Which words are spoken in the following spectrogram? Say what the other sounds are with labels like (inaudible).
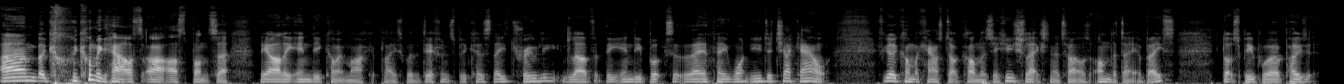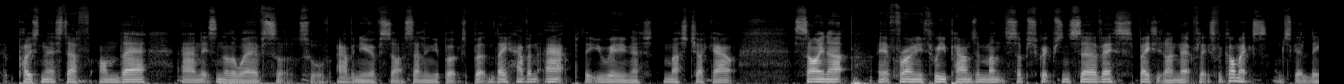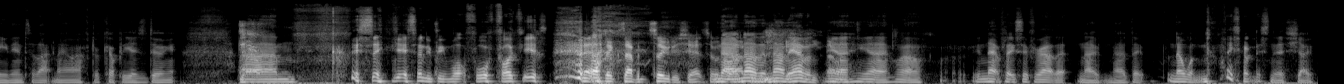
Um, but (laughs) Comichaus are our sponsor. They are the indie comic marketplace with a difference because they truly love the indie books that they, they want you to check out. If you go to comichaus.com, there's a huge selection of titles on the database. Lots of people are post, posting their stuff on there, and it's another way of sort, sort of avenue of start selling your books. But they have an app that you really must check out. Sign up eh, for only £3 a month subscription service, basically like Netflix for comics. I'm just going to lean into that now after a couple of years of doing it. (laughs) Um, (laughs) it's, it's only been, what, four or five years? Netflix haven't sued us yet, so (laughs) No, no, they, no, they haven't. No. Yeah, yeah. Well, Netflix, if you're out there, no, no, they, no one, they don't listen to this show.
